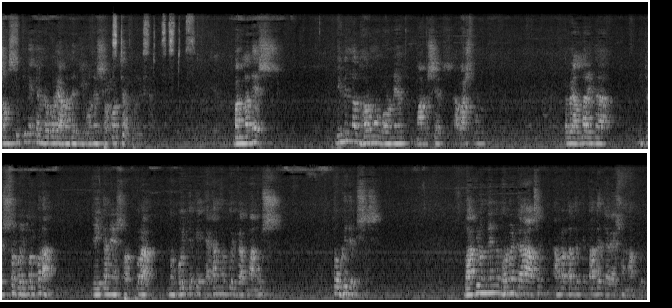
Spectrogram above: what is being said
সংস্কৃতিকে কেন্দ্র করে আমাদের জীবনের সকল যাত্রা। বাংলাদেশ বিভিন্ন ধর্ম, বর্ণের মানুষের আবাসভূমি। তবে আল্লাহর এটা নিজস্ব পরিকল্পনা যে এখানে শতকরা নব্বই থেকে একানব্বই ভাগ মানুষ তৌহিদে বিশ্বাসী। বাকি অন্যান্য ধর্মের যারা আছেন, আমরা তাদেরকে তাদের জায়গায় সম্মান করি।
